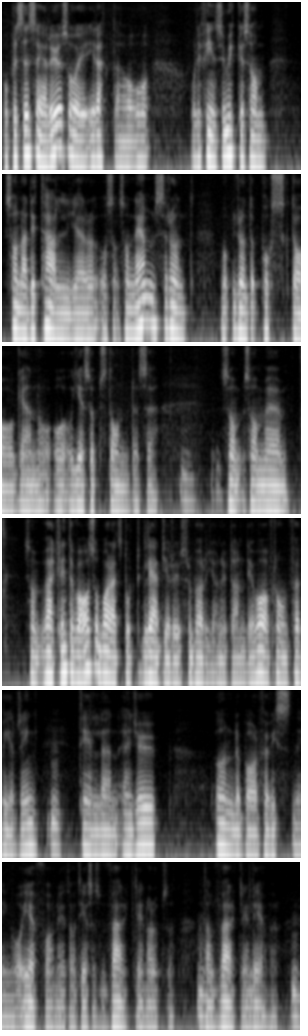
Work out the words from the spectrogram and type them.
Och precis är det ju så i, i detta och, och, och det finns ju mycket som sådana detaljer och, som, som nämns runt, runt påskdagen och, och, och Jesu uppståndelse som, som, eh, som verkligen inte var så bara ett stort glädjerus från början utan det var från förvirring Mm. till en, en djup underbar förvissning och erfarenhet av att Jesus verkligen har uppstått. Att Mm. han verkligen lever. Mm.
